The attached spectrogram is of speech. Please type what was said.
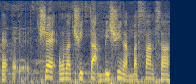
Eh, eh, c'è una città vicina abbastanza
